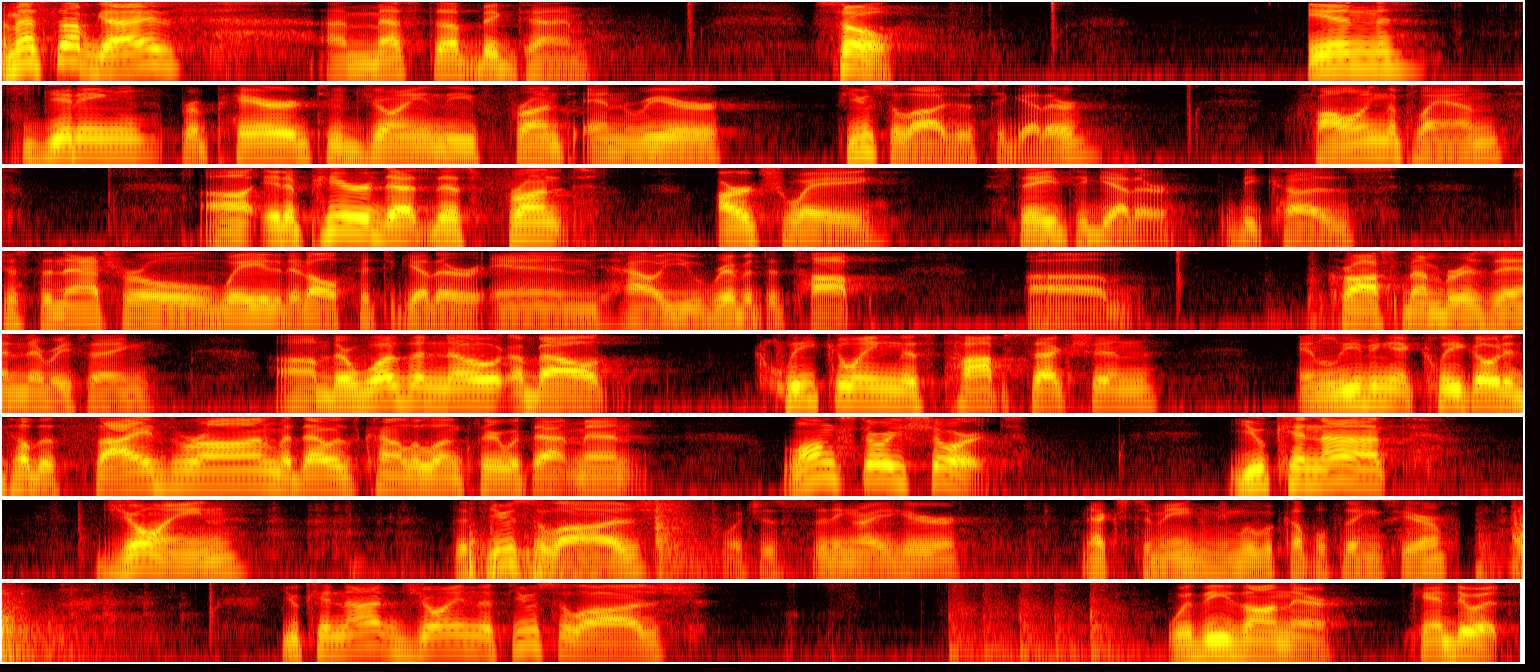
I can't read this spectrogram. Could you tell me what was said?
I messed up, guys. I messed up big time. So, in getting prepared to join the front and rear fuselages together, following the plans, uh, it appeared that this front archway stayed together because just the natural way that it all fit together and how you rivet the top um, cross member is in and everything. Um, there was a note about clecoing this top section and leaving it clecoed until the sides were on, but that was kind of a little unclear what that meant. Long story short, you cannot join the fuselage, which is sitting right here next to me. Let me move a couple things here. You cannot join the fuselage with these on there. Can't do it.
